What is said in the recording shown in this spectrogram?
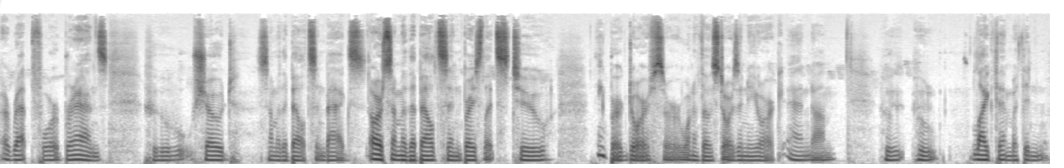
a rep for brands, who showed some of the belts and bags, or some of the belts and bracelets to, I think Bergdorf's or one of those stores in New York, and um, who who liked them but didn't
